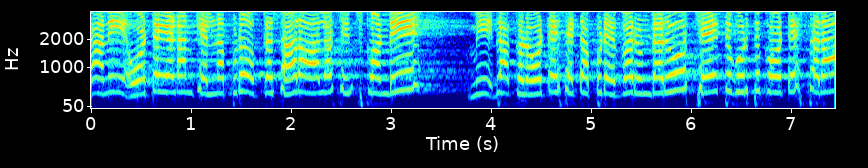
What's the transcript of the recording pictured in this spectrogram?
కానీ ఓటేయడానికి వెళ్ళినప్పుడు ఒక్కసారి ఆలోచించుకోండి. మీరు అక్కడ ఓటేసేటప్పుడు ఎవరు ఉండరు. చేతి గుర్తుకు ఓటేస్తారా?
